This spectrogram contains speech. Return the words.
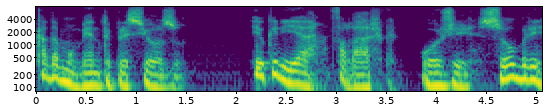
cada momento é precioso. Eu queria falar hoje sobre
